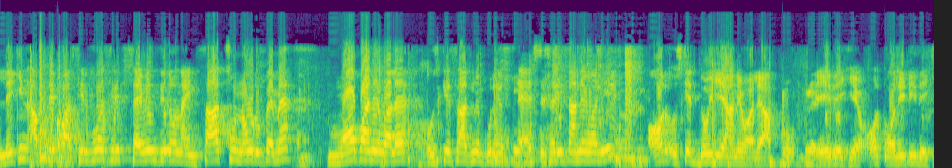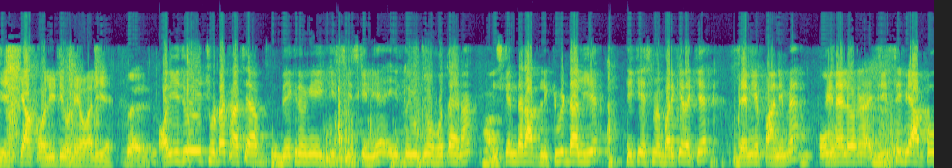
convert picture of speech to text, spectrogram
लेकिन अपने पास सिर्फ़ और सिर्फ़ सेवन ज़ीरो नाइन सात सौ नौ रुपए में मॉप आने वाला है। उसके साथ में पूरे एसेसरीज आने वाली है और उसके दो ये आने वाले आपको। ये देखिए और क्वालिटी देखिए क्या क्वालिटी होने वाली है। और ये जो ये छोटा खाचा आप देख रहे होंगे किस चीज़ के लिए ये तो ये जो होता है ना हाँ। इसके अंदर आप लिक्विड डालिए ठीक है इसमें भर के रखिए देन ये पानी में फिनाइल वगैरह जिससे भी आपको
